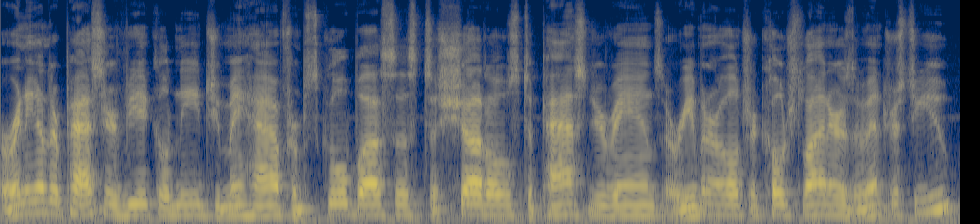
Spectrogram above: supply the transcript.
or any other passenger vehicle needs you may have from school buses to shuttles to passenger vans or even our Ultra Coach liner is of interest to you,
